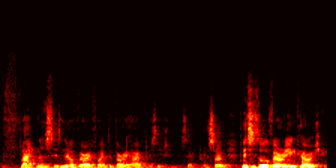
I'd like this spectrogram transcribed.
Flatness is now verified to very high precision, etc. So this is all very encouraging.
